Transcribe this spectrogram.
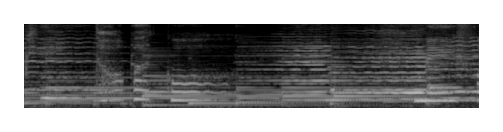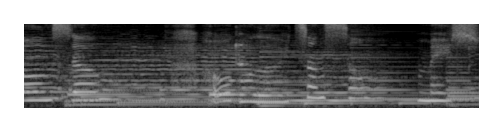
偏躲不过，未放。手，可过累，真心未输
